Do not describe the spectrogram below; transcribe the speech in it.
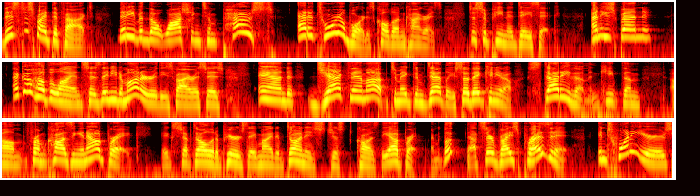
This despite the fact that even the Washington Post editorial board is called on Congress to subpoena Daszak. And he's been EcoHealth Alliance says they need to monitor these viruses and jack them up to make them deadly so they can, you know, study them and keep them um, from causing an outbreak. Except all it appears they might have done is just cause the outbreak. I mean, look, that's their vice president. In 20 years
